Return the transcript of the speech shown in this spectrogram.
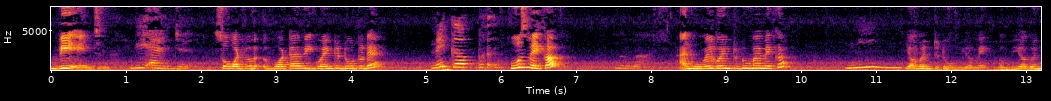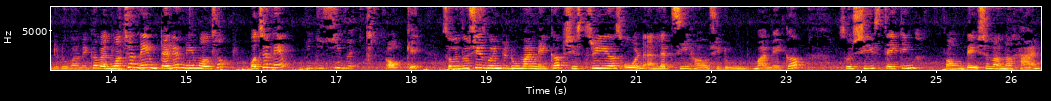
V angel. V angel. So what what are we going to do today? Makeup. Whose makeup? And who will going to do my makeup? Me. You're going to do your make. You're going to do my makeup. And what's your name? Tell your name also. What's your name? Vidushi Okay. So Vidushi is going to do my makeup. She's three years old, and let's see how she do my makeup. So she's taking foundation on her hand,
